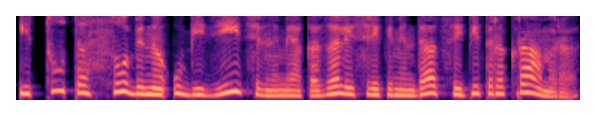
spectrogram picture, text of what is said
И тут особенно убедительными оказались рекомендации Питера Крамера,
